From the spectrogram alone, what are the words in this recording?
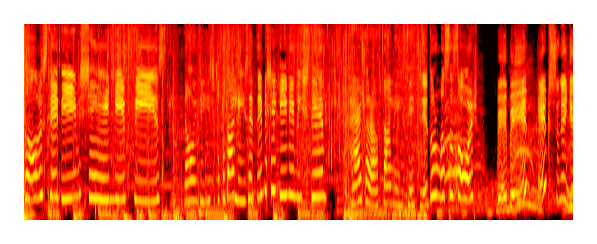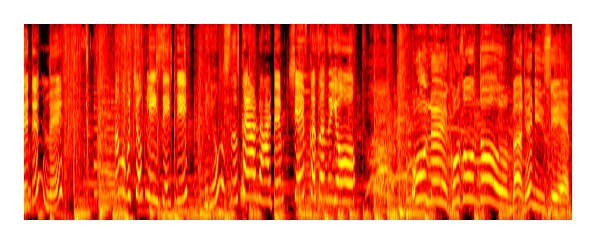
Tam istediğim şey nefis. Daha önce hiç bu kadar lezzetli bir şey yememiştim. Her taraftan lezzetli durması zor. Bebeğim hepsini yedin mi? Ama bu çok lezzetli. Biliyor musunuz karar verdim. Şef kazanıyor. Oley kazandım. Ben en iyisiyim.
